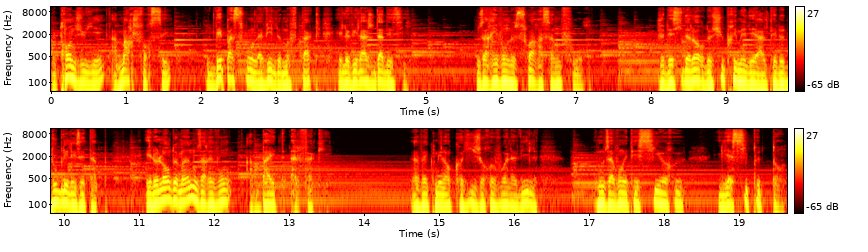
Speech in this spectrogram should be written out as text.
Le 30 juillet, à marche forcée, nous dépassons la ville de Moftak et le village d'Adesi. Nous arrivons le soir à Samfour. Je décide alors de supprimer des haltes et de doubler les étapes. Et le lendemain, nous arrivons à Bait al-Faki. Avec mélancolie, je revois la ville où nous avons été si heureux il y a si peu de temps.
